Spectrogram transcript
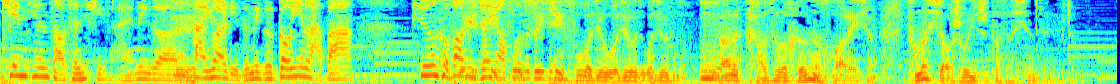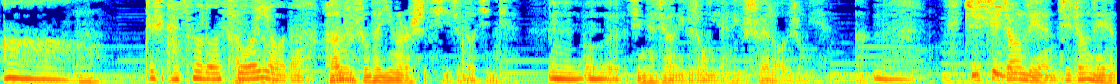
天天早晨起来，那个大院里的那个高音喇叭，新闻和报纸摘要播的。所以这幅我就我就我就拿着卡斯特罗狠狠画了一下，从他小时候一直到他现在这张。哦，嗯，这是卡斯特罗所有的。还是从他婴儿时期一直到今天。嗯呃，今天这样一个容颜，一个衰老的容颜啊。嗯，其实这张脸，这张脸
